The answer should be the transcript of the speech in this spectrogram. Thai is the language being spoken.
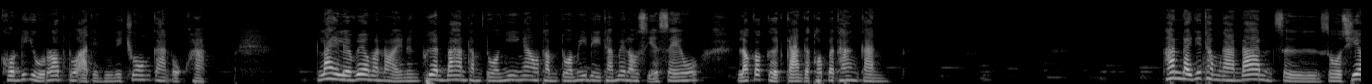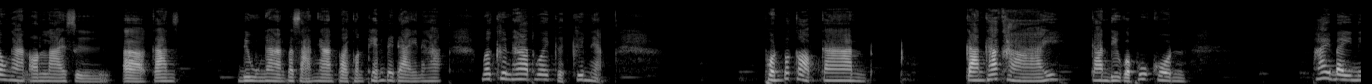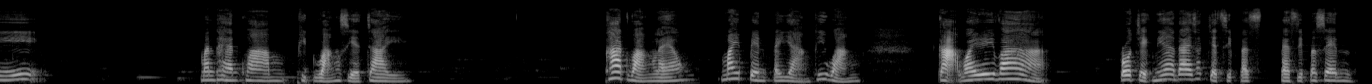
คนที่อยู่รอบตัวอาจจะอยู่ในช่วงการอกหัก ไล่เลเวลมาหน่อยหนึ่งเพื่อนบ้านทำตัวงี่เง่าทำตัวไม่ดีทำให้เราเสียเซลล์แล้วก็เกิดการกระทบกระทั่งกัน ท่านใดที่ทำงานด้านสื่อโซเชียลงานออนไลน์สื่ออการดิวงานประสานงานปล่อยคอนเทนต์ใดๆนะคะเมื่อขึ้นห้าถ้วยเกิดขึ้นเนี่ยผลประกอบการ การค้าขาย การดีลกับผู้คนไพ่ใบนี้ มันแทนความผิดหวังเสียใจ คาดหวังแล้วไม่เป็นไปอย่างที่หวัง กะไว้ว่า โปรเจกต์เนี้ยได้สัก 70 80เปอร์เซ็นต์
